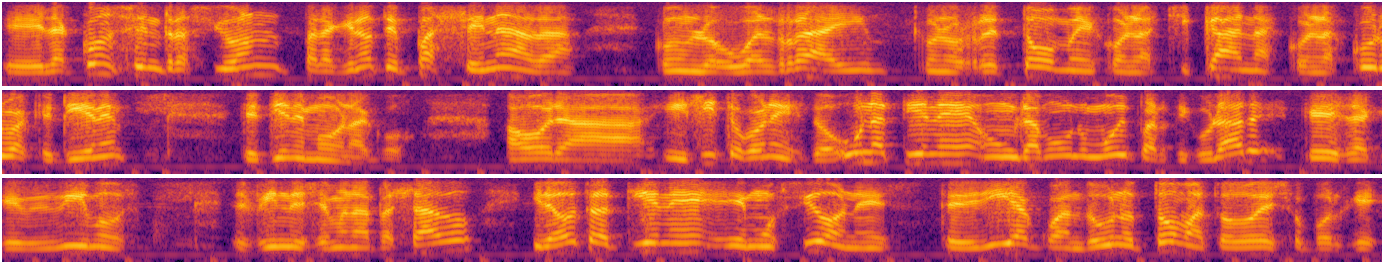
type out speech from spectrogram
eh, la concentración para que no te pase nada con los Walray, con los retomes, con las chicanas, con las curvas que tiene, que tiene Mónaco. Ahora, insisto con esto, una tiene un glamour muy particular, que es la que vivimos el fin de semana pasado, y la otra tiene emociones, te diría, cuando uno toma todo eso, porque,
